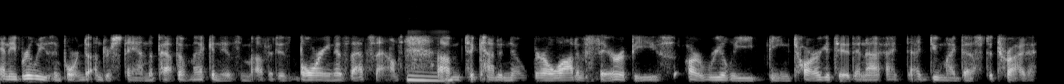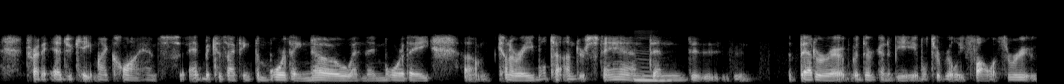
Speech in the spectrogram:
and it really is important to understand the pathomechanism of it, as boring as that sounds, mm. um, to kind of know where a lot of therapies are really being targeted. And I, I, I do my best to try to try to educate my clients because I think the more they know and the more they um, kind of are able to understand, mm. then the, the better they're going to be able to really follow through.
